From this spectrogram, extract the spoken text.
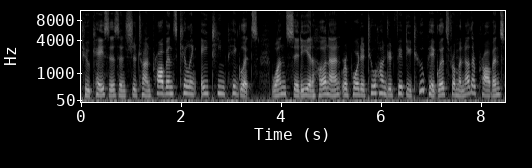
Two cases in Sichuan province killing 18 piglets. One city in Henan reported 252 piglets from another province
